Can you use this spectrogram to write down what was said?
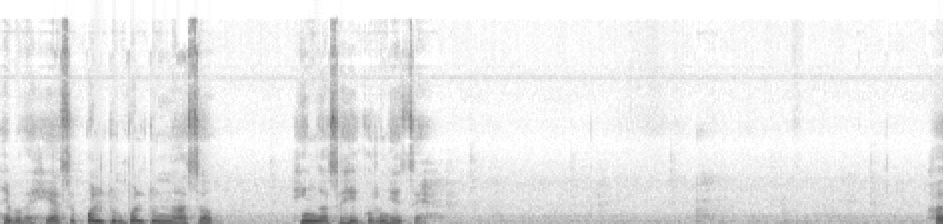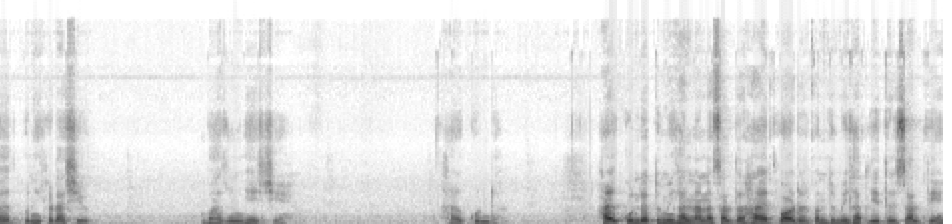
हे बघा हे असं पलटून पलटून ना असं हिंग असं हे करून घ्यायचं आहे हळद पण इकडं अशी भाजून घ्यायची आहे. हळकुंड. हळकुंड तुम्ही घालणार नसाल तर हळद पावडर पण तुम्ही घातली तरी चालते.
